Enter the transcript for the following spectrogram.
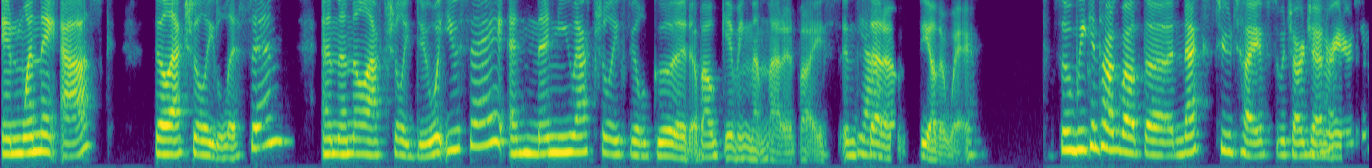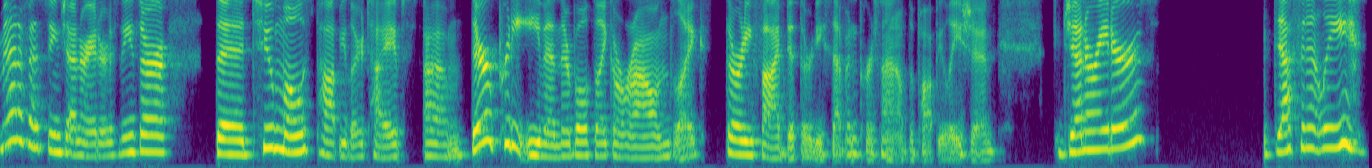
and when they ask they'll actually listen and then they'll actually do what you say and then you actually feel good about giving them that advice instead yeah. of the other way so we can talk about the next two types which are mm-hmm. generators mm-hmm. and manifesting generators these are the two most popular types um they're pretty even. They're both like around like 35 to 37% of the population. Generators definitely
